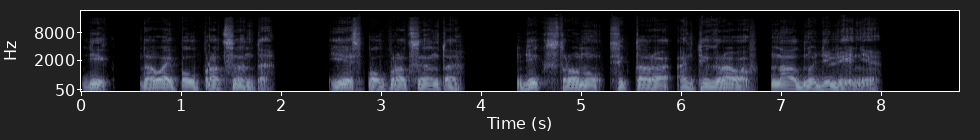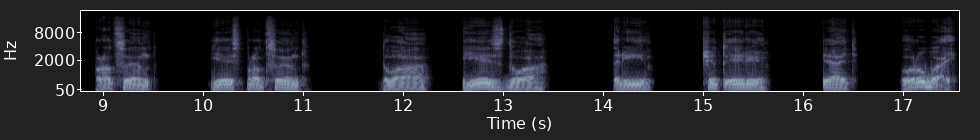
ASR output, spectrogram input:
«Дик, давай полпроцента». «Есть полпроцента». Дик стронул сектора антигравов на одно деление. «Процент. Есть процент. Два. Есть два. Три. Четыре. Пять. Вырубай».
